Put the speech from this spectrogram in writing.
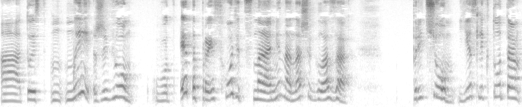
А, то есть мы живем вот это происходит с нами на наших глазах. Причем, если кто-то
